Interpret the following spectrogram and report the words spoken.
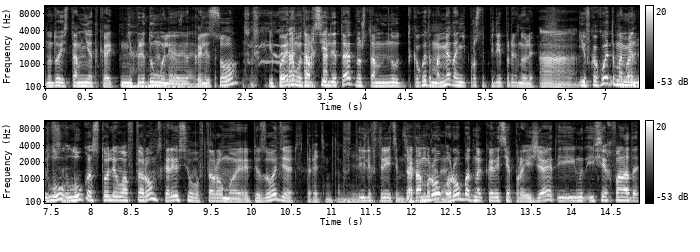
Ну, то есть там нет, как не придумали Да, знаю колесо, и поэтому там все летают, потому что там, ну, в какой-то момент они просто перепрыгнули. А, И в какой-то момент Лу-. Лукас то ли во втором, скорее всего, во втором э, эпизоде, В третьем там есть. или в третьем, да, там техника, роб- да. робот на колесе проезжает, и- и всех фанаты...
